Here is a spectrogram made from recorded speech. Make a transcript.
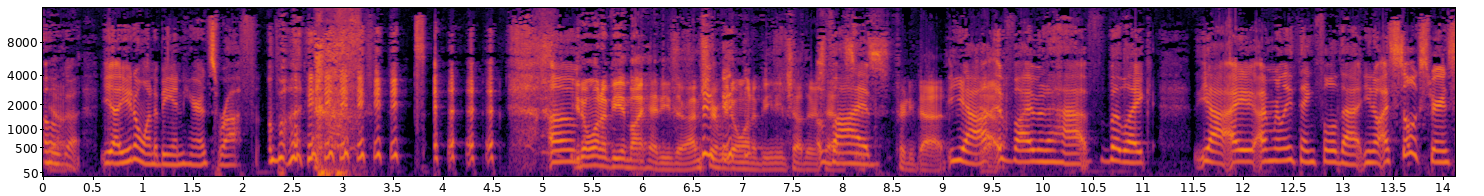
Oh yeah. god, yeah, you don't want to be in here. It's rough, but. um, you don't want to be in my head either. I'm sure we don't want to be in each other's heads. Vibe. It's pretty bad. Yeah, yeah, vibe and a half. But like yeah, I, I'm really thankful that, you know, I still experience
